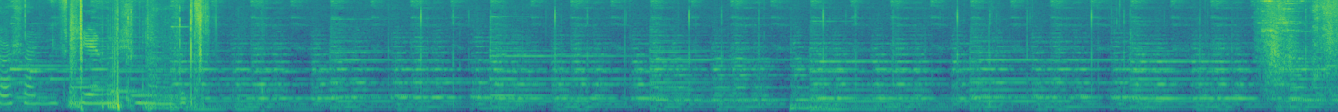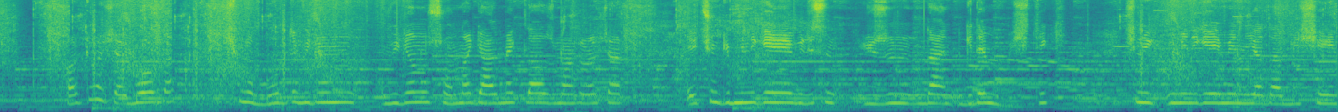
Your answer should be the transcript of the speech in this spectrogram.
Arkadaşlar gift yerine aldık. Arkadaşlar bu arada şimdi burada videonun videonun sonuna gelmek lazım arkadaşlar. E, çünkü mini game birisinin yüzünden gidememiştik. Şimdi mini game'in ya da bir şeyin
